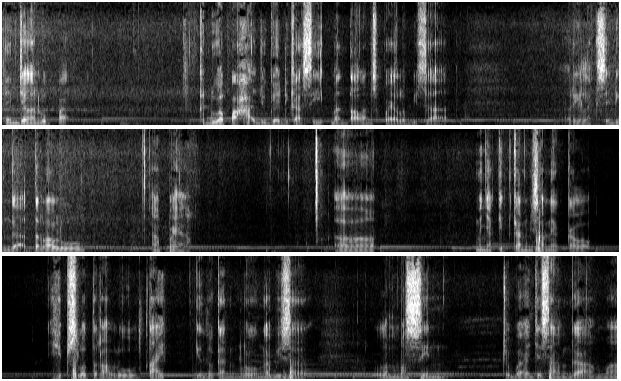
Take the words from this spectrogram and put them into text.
Dan jangan lupa kedua paha juga dikasih bantalan supaya lo bisa relax. Jadi nggak terlalu apa ya uh, menyakitkan. Misalnya kalau hips lo terlalu tight gitu kan lo nggak bisa lemesin coba aja sangga sama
